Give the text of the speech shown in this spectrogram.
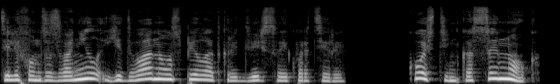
Телефон зазвонил, едва она успела открыть дверь своей квартиры. «Костенька, сынок!»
